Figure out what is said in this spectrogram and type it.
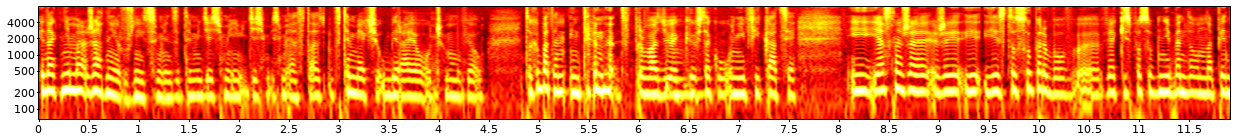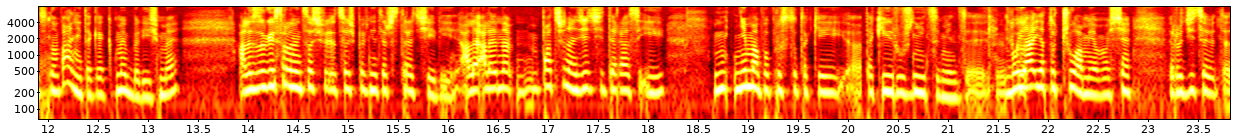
jednak nie ma żadnej różnicy między tymi dziećmi i dziećmi z miasta, w tym jak się ubierają, o czym mówią. To chyba ten internet wprowadził mm. jakąś taką unifikację. I jasne, że, że jest to super, bo w, jakiś sposób nie będą napiętnowani, tak jak my byliśmy, ale z drugiej strony coś, coś pewnie też stracili. Ale, ale na, patrzę na dzieci teraz i nie ma po prostu takiej, e, takiej różnicy między... Bo ja, ja to czułam, ja właśnie rodzice, to,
